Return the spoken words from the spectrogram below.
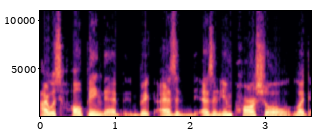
I was hoping that as a as an impartial like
